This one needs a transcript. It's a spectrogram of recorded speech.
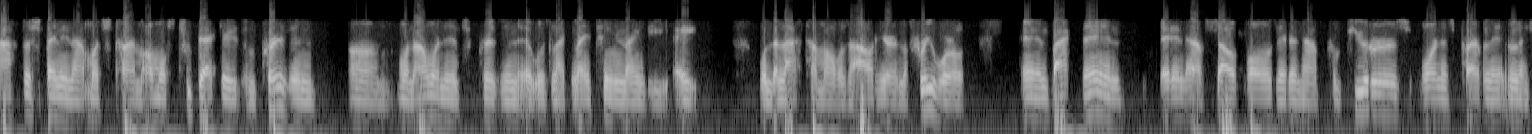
after spending that much time, almost two decades in prison, um, when I went into prison, it was like 1998 when the last time I was out here in the free world. And back then, they didn't have cell phones, they didn't have computers, weren't as prevalent unless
